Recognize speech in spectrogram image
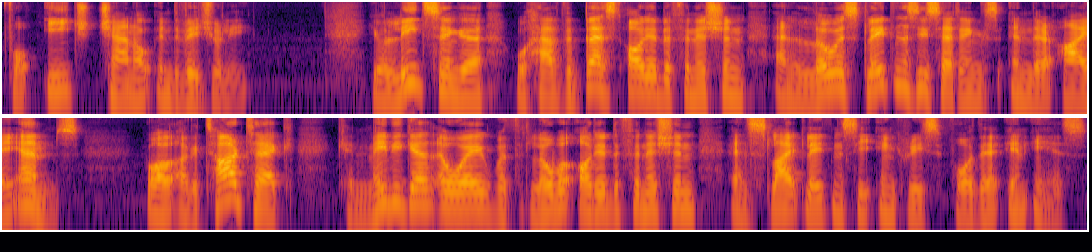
for each channel individually. Your lead singer will have the best audio definition and lowest latency settings in their IEMs, while a guitar tech can maybe get away with lower audio definition and slight latency increase for their in-ears.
